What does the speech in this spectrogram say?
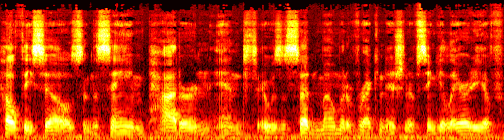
healthy cells in the same pattern, and it was a sudden moment of recognition of singularity of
